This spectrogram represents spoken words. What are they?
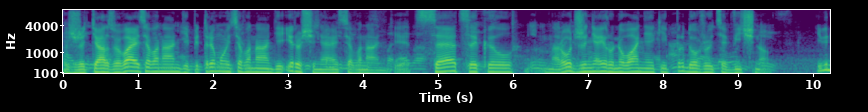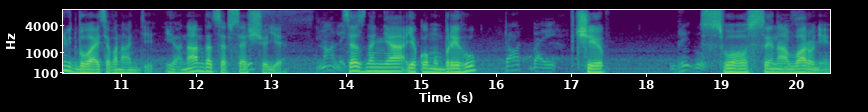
Життя розвивається в Ананді, підтримується в Ананді і розчиняється в Ананді. Це цикл народження і руйнування, який продовжується вічно. І він відбувається в Ананді. І Ананда це все, що є. Це знання, якому Бригу вчив свого сина Варуні.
